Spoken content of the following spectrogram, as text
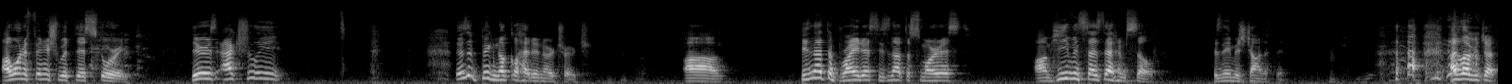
I want to finish with this story. There is actually there's a big knucklehead in our church. Um, he's not the brightest. He's not the smartest. Um, he even says that himself. His name is Jonathan. I love it, John.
